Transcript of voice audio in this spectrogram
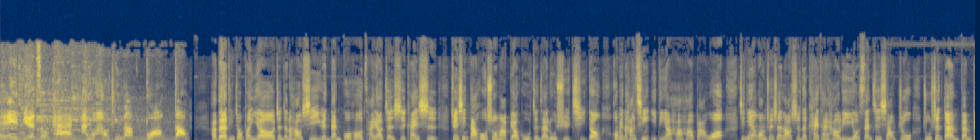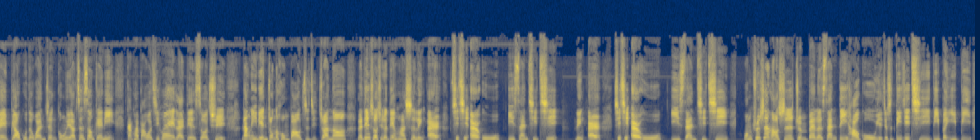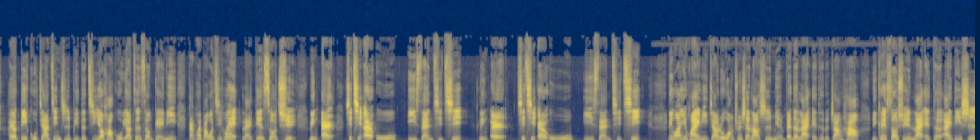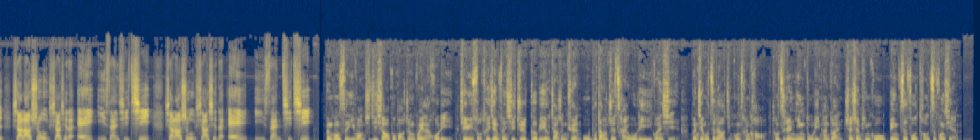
哎，别走开，还有好听的广告。好的，听众朋友，真正的好戏元旦过后才要正式开始，全新大户锁码标股正在陆续启动，后面的行情一定要好好把握。今天王春盛老师的开台好礼有三只小猪主升段翻倍标股的完整攻略要赠送给你，赶快把握机会来电索取，让你年终的红包自己赚哦。来电索取的电话是零二七七二五一三七七。零二七七二五一三七七，王春盛老师准备了三低好股，也就是低基期、低本益比，还有低股价净值比的绩优好股，要赠送给你，赶快把握机会，来电索取。零二七七二五一三七七，零二七七二五一三七七。另外，也欢迎你加入王春盛老师免费的 LINE@ 的账号，你可以搜寻 LINE@ ID 是小老鼠小写的 A 一三七七，小老鼠小写的 A 一三七七。本公司以往之绩效不保证未来获利，且与所推荐分析之个别有价证券无不当之财务利益关系。本节目资料仅供参考，投资人应独立判断、审慎评估，并自负投资风险。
